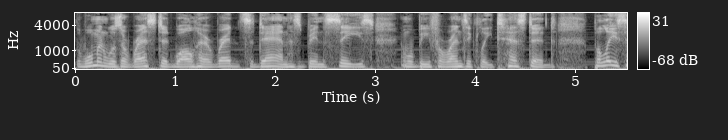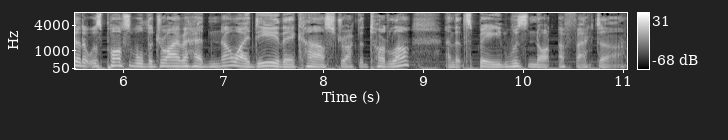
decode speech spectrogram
The woman was arrested while her red sedan has been seized and will be forensically tested. Police said it was possible the driver had no idea their car struck the toddler and that speed was not a factor.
